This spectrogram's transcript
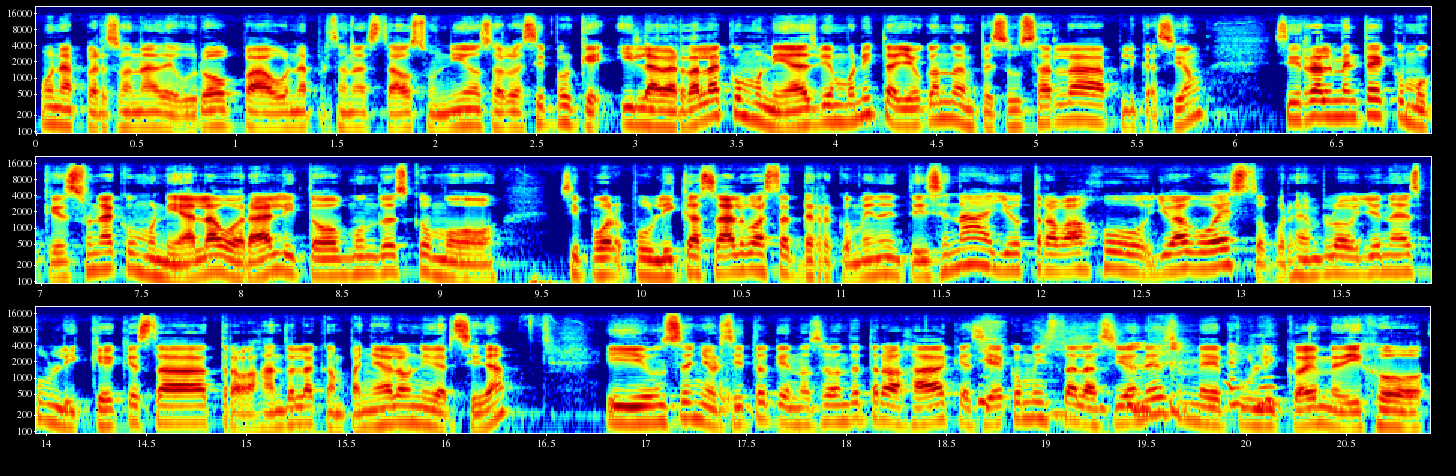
una persona de Europa, una persona de Estados Unidos, algo así, porque, y la verdad la comunidad es bien bonita. Yo cuando empecé a usar la aplicación, sí realmente como que es una comunidad laboral y todo el mundo es como, si publicas algo hasta te recomiendan y te dicen, ah, yo trabajo, yo hago esto. Por ejemplo, yo una vez publiqué que estaba trabajando la campaña la universidad y un señorcito que no sé dónde trabajaba, que hacía como instalaciones, me publicó y me dijo,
